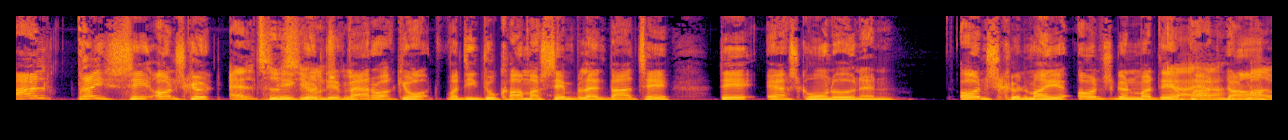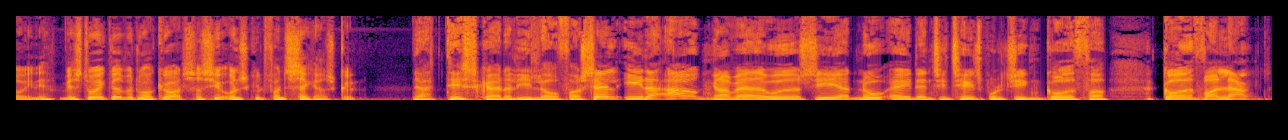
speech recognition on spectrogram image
Aldrig sige undskyld. Altid Det sige undskyld. hvad du har gjort, fordi du kommer simpelthen bare til, det er skruen uden anden. Undskyld mig undskyld mig der, Jeg er pardon. meget uenig. Hvis du ikke ved, hvad du har gjort, så sig undskyld for en sikkerheds skyld. Ja, det skal jeg da lige lov for. Selv Ida Augen har været ude og sige, at nu er identitetspolitikken gået for, gået for langt.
